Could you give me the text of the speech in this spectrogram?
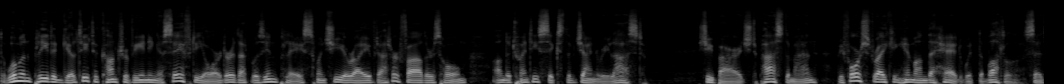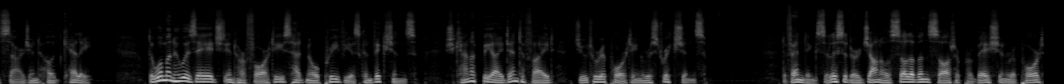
The woman pleaded guilty to contravening a safety order that was in place when she arrived at her father's home on the 26th of January last. She barged past the man before striking him on the head with the bottle, said Sergeant Hud Kelly. The woman, who is aged in her forties, had no previous convictions. She cannot be identified due to reporting restrictions. Defending solicitor John O'Sullivan sought a probation report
